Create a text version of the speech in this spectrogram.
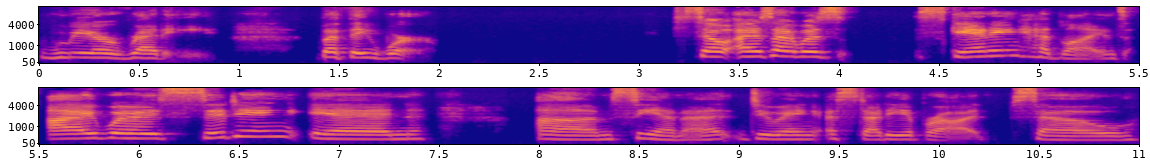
we are ready but they were so as i was scanning headlines, I was sitting in um, Siena doing a study abroad. So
